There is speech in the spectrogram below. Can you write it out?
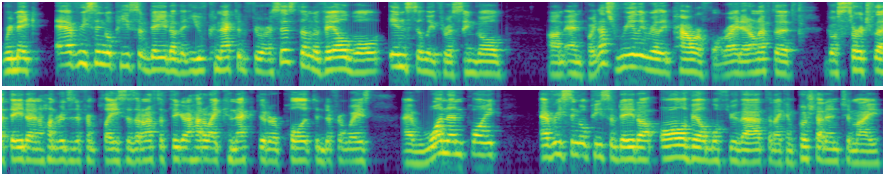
we make every single piece of data that you've connected through our system available instantly through a single um, endpoint. That's really, really powerful, right? I don't have to go search for that data in hundreds of different places. I don't have to figure out how do I connect it or pull it in different ways. I have one endpoint, every single piece of data, all available through that, and I can push that into my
